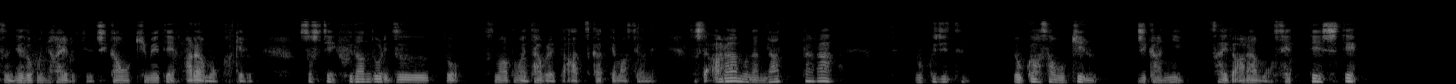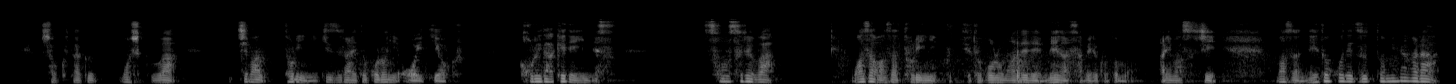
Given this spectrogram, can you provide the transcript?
ず寝床に入るという時間を決めてアラームをかける。そして普段通りずっとスマートフォンやタブレット扱ってますよね。そしてアラームが鳴ったら、翌日、翌朝起きる時間に再度アラームを設定して、食卓もしくは一番取りに行きづらいところに置いておく。これだけでいいんです。そうすればわざわざ取りに行くっていうところまでで目が覚めることもありますし、まずは寝床でずっと見ながら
